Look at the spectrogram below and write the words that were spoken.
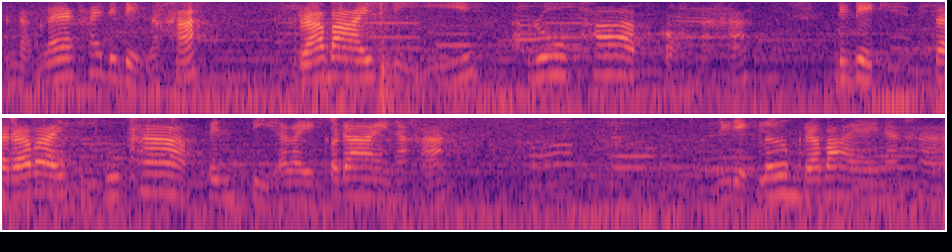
อันดับแรกให้เด็กๆนะคะ ระบายสีรูปภาพก่อนนะคะ เด็กๆจะระบายสีรูปภาพเป็นสีอะไรก็ได้นะคะ เด็กๆเริ่มระบายเลยนะคะ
